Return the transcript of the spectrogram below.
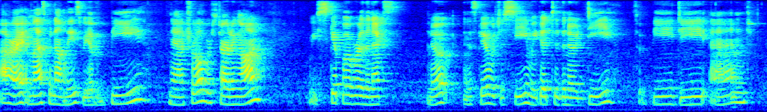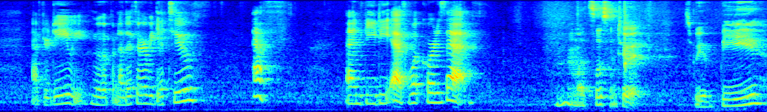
Alright, and last but not least, we have a B natural we're starting on. We skip over the next note in the scale, which is C, and we get to the note D. So B, D, and after D, we move up another third, we get to F. And B, D, F. What chord is that? Hmm, let's listen to it. So we have B,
